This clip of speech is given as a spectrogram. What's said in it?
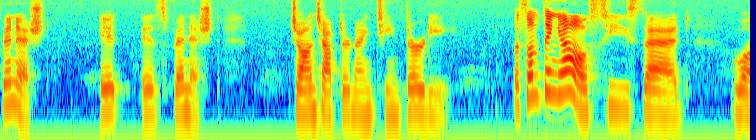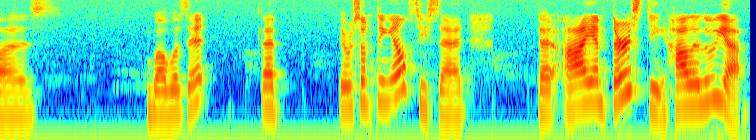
finished. It is finished. John chapter 19, 30. But something else he said was, what was it? That there was something else he said that I am thirsty. Hallelujah.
